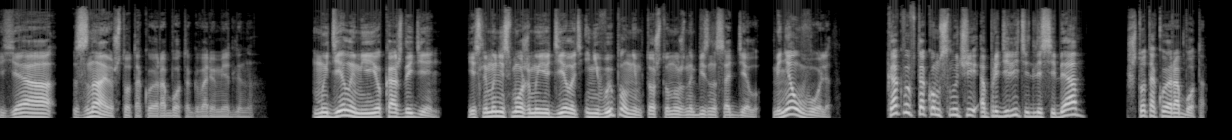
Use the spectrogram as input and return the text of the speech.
Я знаю, что такое работа, говорю медленно. Мы делаем ее каждый день. Если мы не сможем ее делать и не выполним то, что нужно бизнес-отделу, меня уволят. Как вы в таком случае определите для себя, что такое работа?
